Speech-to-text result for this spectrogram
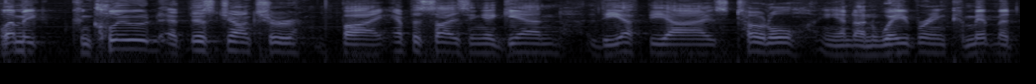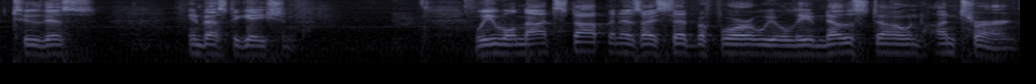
Let me conclude at this juncture by emphasizing again the FBI's total and unwavering commitment to this investigation. We will not stop, and as I said before, we will leave no stone unturned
